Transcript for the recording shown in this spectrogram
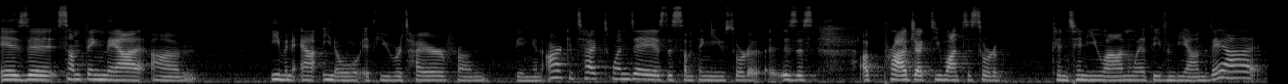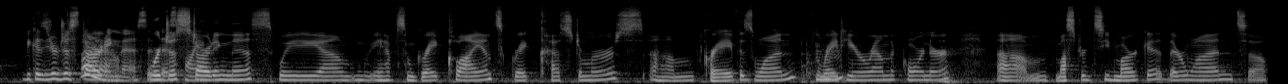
is it something that um, even at, you know, if you retire from being an architect one day, is this something you sort of is this a project you want to sort of continue on with even beyond that? Because you're just Oh, yeah. starting this. We're this just point. starting this. We um, we have some great clients, great customers. Um, Crave is one Mm-hmm. right here around the corner. Um, Mustard Seed Market, they're one. So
